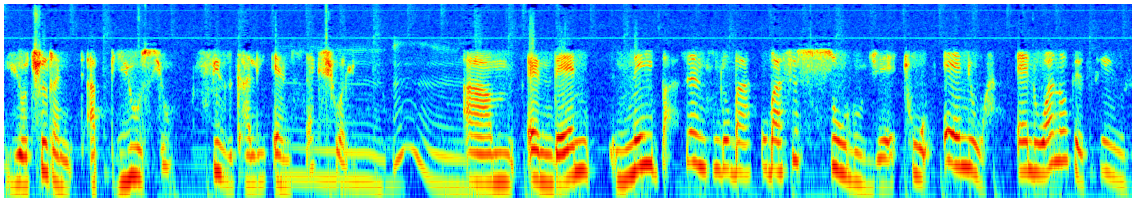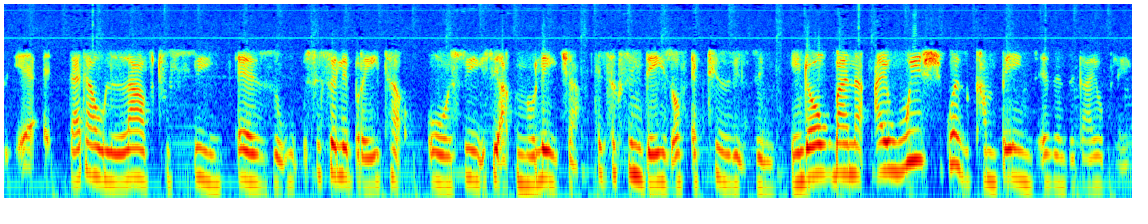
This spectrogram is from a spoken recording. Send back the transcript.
your children abuse you physically and sexually. Um and then neighbor sense into yoba uba sisisulu nje to anyone. And one of the things eh, that i would love to see as si-celebrate or si-acknowledge i-16 days of activism. Yinto yokubana i wish kwezi campaigns ezenzekayo black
